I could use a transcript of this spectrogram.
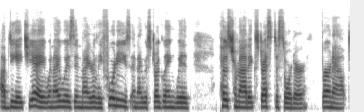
of DHEA. When I was in my early 40s and I was struggling with post traumatic stress disorder, burnout,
